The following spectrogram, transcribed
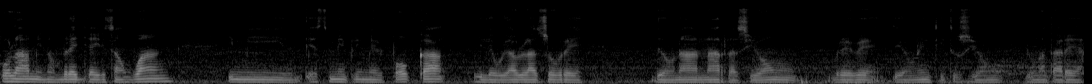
Hola, mi nombre es Jair San Juan y mi, es mi primer podcast y le voy a hablar sobre de una narración breve de una institución, de una tarea.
